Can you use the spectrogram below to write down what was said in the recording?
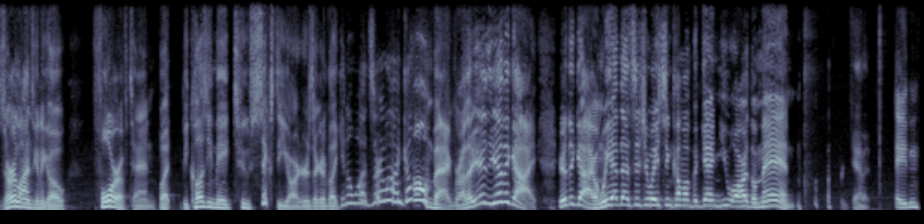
Zuerlein's gonna go four of 10, but because he made two 60 yarders, they're gonna be like, you know what, Zuerlein, come on back, brother. You're, you're the guy. You're the guy. When we have that situation come up again, you are the man. Forget it. Aidan.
